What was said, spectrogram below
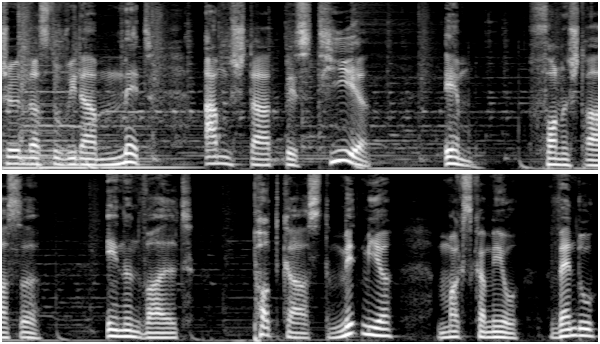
schön, dass du wieder mit am Start bist. Hier im Vonnestraße Innenwald Podcast mit mir, Max Cameo. Wenn du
